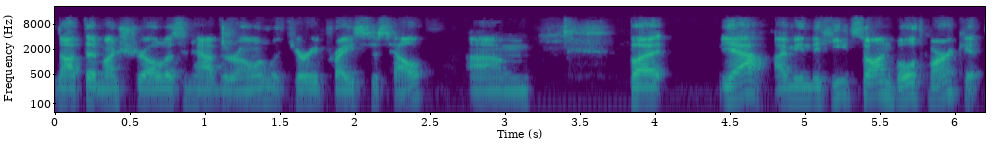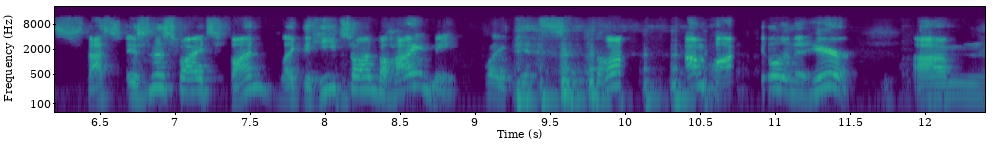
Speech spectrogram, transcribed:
not that Montreal doesn't have their own with Carey Price's health, um, but yeah, I mean, the heat's on both markets. That's isn't this why it's fun? Like the heat's on behind me. Like it's on. I'm hot, feeling it here. Um,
